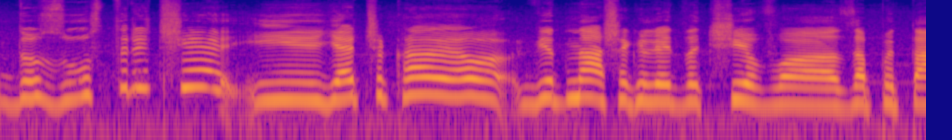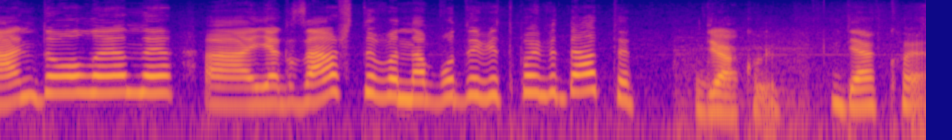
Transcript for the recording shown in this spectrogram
до зустрічі, і я чекаю від наших глядачів е, запитань до Олени. А як завжди, вона буде відповідати. Дякую. Дякую.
